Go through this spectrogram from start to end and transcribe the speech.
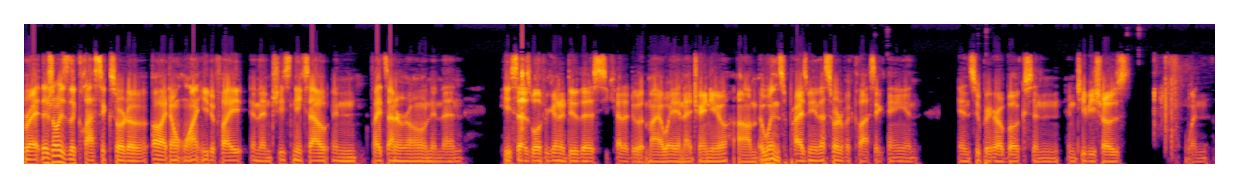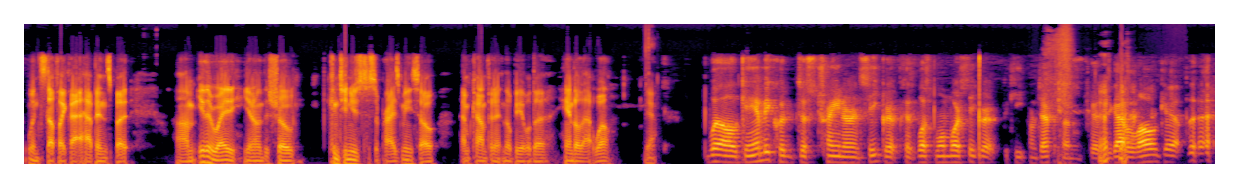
right there's always the classic sort of oh i don't want you to fight and then she sneaks out and fights on her own and then he says well if you're going to do this you got to do it my way and i train you um, it wouldn't surprise me that's sort of a classic thing in in superhero books and, and tv shows when when stuff like that happens. But um, either way, you know, the show continues to surprise me, so I'm confident they'll be able to handle that well. Yeah. Well, Gambi could just train her in secret because what's one more secret to keep from Jefferson? Because you got a long kept.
